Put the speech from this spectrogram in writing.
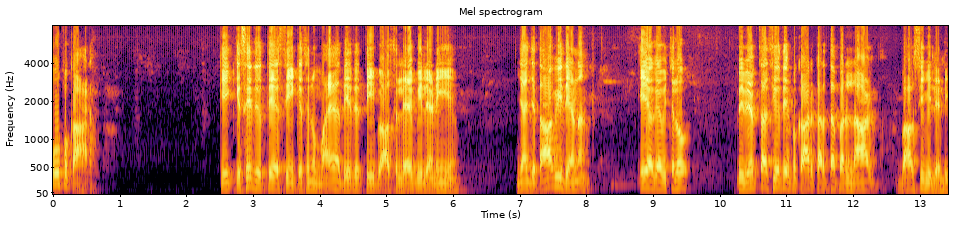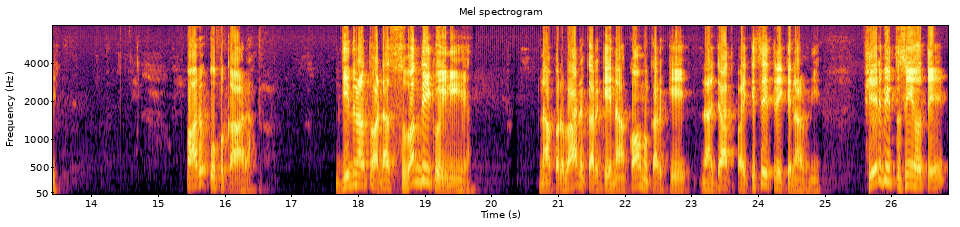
ਉਪਕਾਰ। ਕਿ ਕਿਸੇ ਦੇ ਉੱਤੇ ਅਸੀਂ ਕਿਸੇ ਨੂੰ ਮਾਇਆ ਦੇ ਦਿੱਤੀ, ਵਾਪਸ ਲੈ ਵੀ ਲੈਣੀ ਹੈ, ਜਾਂ ਜਤਾ ਵੀ ਦੇਣਾ, ਇਹ ਹੈਗਾ ਵੀ ਚਲੋ, ਵੀ ਵਿਵਤਾ ਸੀ ਉਹਦੇ ਉਪਕਾਰ ਕਰਤਾ, ਪਰ ਨਾਲ ਵਾਪਸੀ ਵੀ ਲੈ ਲਈ। ਪਰ ਉਪਕਾਰ, ਜਿਹਦੇ ਨਾਲ ਤੁਹਾਡਾ ਸੰਬੰਧ ਹੀ ਕੋਈ ਨਹੀਂ ਹੈ। ਨਾ ਪਰਿਵਾਰ ਕਰਕੇ, ਨਾ ਕੌਮ ਕਰਕੇ, ਨਾ ਜਾਤ ਪਾਈ ਕਿਸੇ ਤਰੀਕੇ ਨਾਲ ਬਣੀ ਫਿਰ ਵੀ ਤੁਸੀਂ ਉਹ ਤੇ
